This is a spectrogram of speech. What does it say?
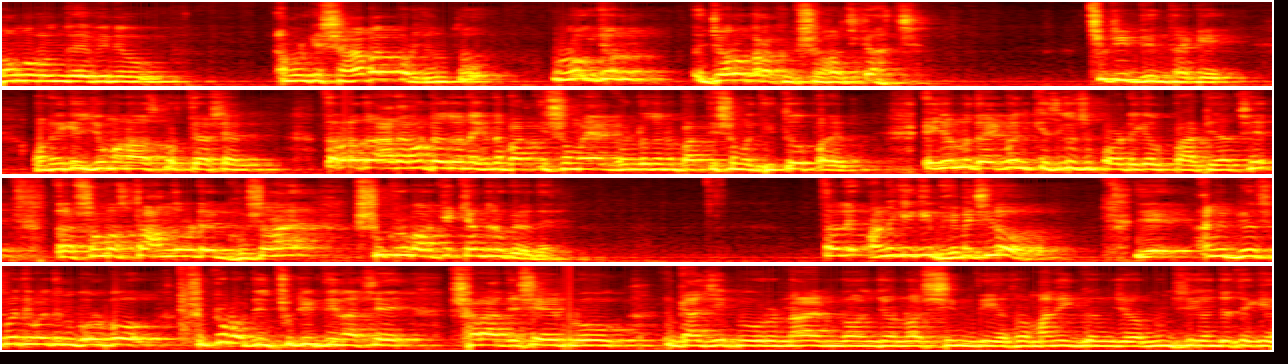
বঙ্গবন্ধু এভিনিউ, এমনকি শাহবাগ পর্যন্ত লোকজন জড়ো করা খুব সহজ কাজ। ছুটির দিন থাকে, অনেকেই জমা নামাজ পড়তে আসেন। তারা তো আধা ঘণ্টার জন্য এখানে বাড়তি সময়, এক ঘণ্টার জন্য বাড়তি সময় দিতেও পারেন। এই জন্য দেখবেন কিছু কিছু পলিটিক্যাল পার্টি আছে, তারা সমস্ত আন্দোলনের ঘোষণা শুক্রবারকে কেন্দ্র করে দেয়। তাহলে অনেকে কি ভেবেছিল যে আমি বৃহস্পতিবার দিন বলব, শুক্রবার দিন ছুটির দিন আছে, সারা দেশের লোক গাজীপুর, নারায়ণগঞ্জ, নরসিংদী অথবা মানিকগঞ্জ, মুন্সিগঞ্জ থেকে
